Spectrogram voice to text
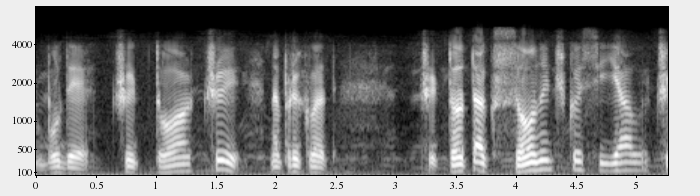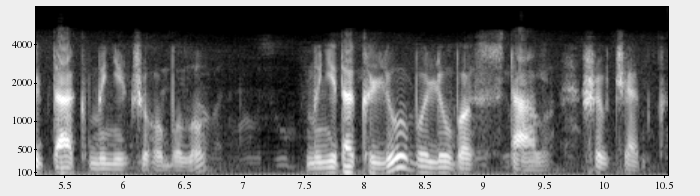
буде чи то, чи, наприклад, чи то так сонечко сіяло, чи так мені чого було. Мені так любо, любо стало Шевченка.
